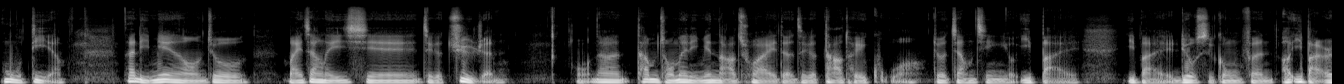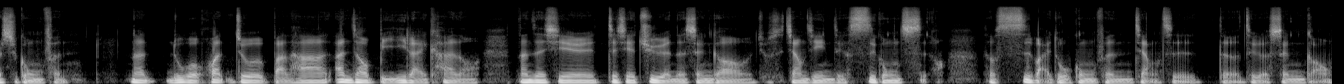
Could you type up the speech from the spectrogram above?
墓地啊，那里面哦就埋葬了一些这个巨人。哦，那他们从那里面拿出来的这个大腿骨啊，就将近有一百一百六十公分啊，一百二十公分。那如果换就把它按照比例来看哦，那这些这些巨人的身高就是将近这个四公尺哦，到四百多公分这样子的这个身高。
